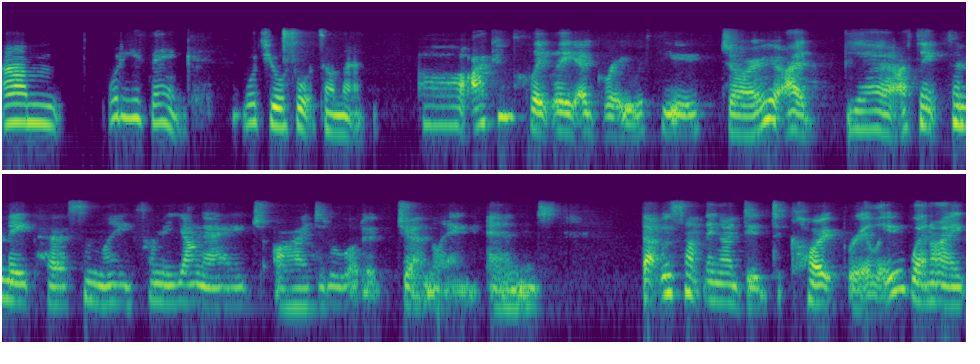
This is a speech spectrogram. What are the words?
Um, what do you think? What's your thoughts on that? Oh, I completely agree with you, Joe. I yeah, I think for me personally, from a young age, I did a lot of journaling and that was something I did to cope really when I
